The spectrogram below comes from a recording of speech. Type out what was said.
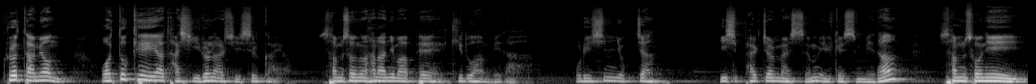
그렇다면 어떻게 해야 다시 일어날 수 있을까요? 삼손은 하나님 앞에 기도합니다. 우리 16장 28절 말씀 읽겠습니다. 삼손이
